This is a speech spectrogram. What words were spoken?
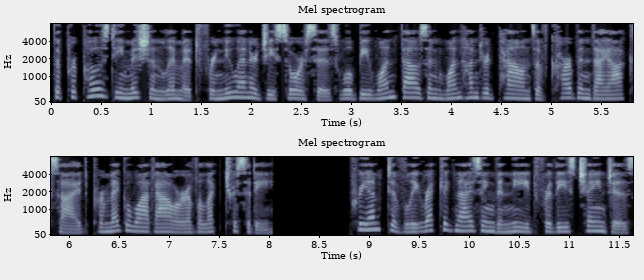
The proposed emission limit for new energy sources will be 1,100 pounds of carbon dioxide per megawatt-hour of electricity. Preemptively recognizing the need for these changes,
